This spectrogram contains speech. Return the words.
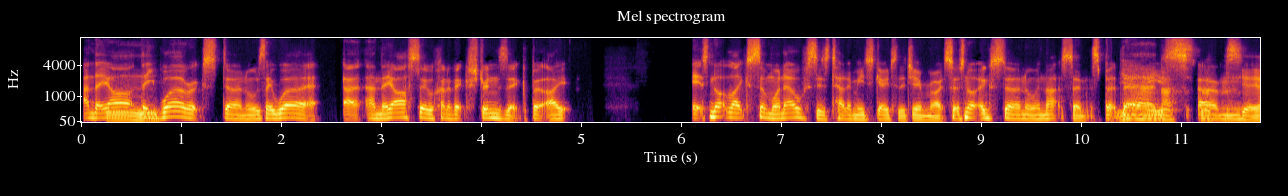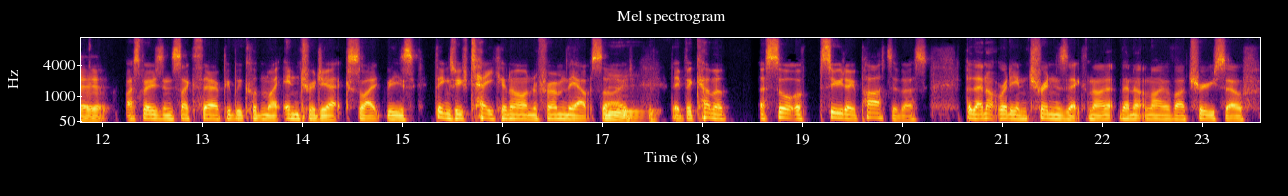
and they are they Mm. were externals they were uh, and they are still kind of extrinsic but i it's not like someone else is telling me to go to the gym right so it's not external in that sense but yeah, they're nice, these um, yeah, yeah, yeah. I suppose in psychotherapy we call them like introjects, like these things we've taken on from the outside. Mm. They become a, a sort of pseudo part of us, but they're not really intrinsic. They're not, they're not line with our true self.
